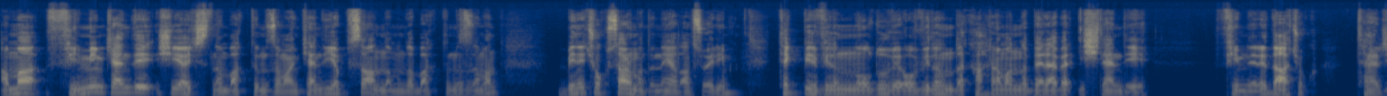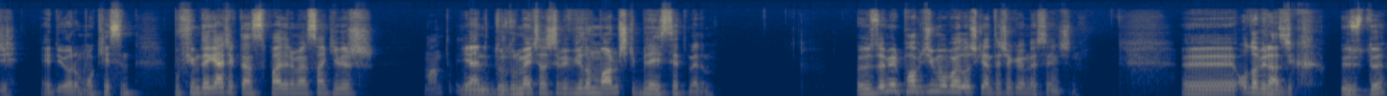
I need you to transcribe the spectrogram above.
Ama filmin kendi şeyi açısından baktığımız zaman, kendi yapısı anlamında baktığımız zaman beni çok sarmadı ne yalan söyleyeyim. Tek bir villain'ın olduğu ve o villain'ın da kahramanla beraber işlendiği filmleri daha çok tercih ediyorum. O kesin. Bu filmde gerçekten Spider-Man sanki bir Mantıklı. yani durdurmaya çalıştığı bir villain varmış gibi bile hissetmedim. Özdemir PUBG Mobile hoş geldin. Teşekkür ederim senin için. Ee, o da birazcık üzdü.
